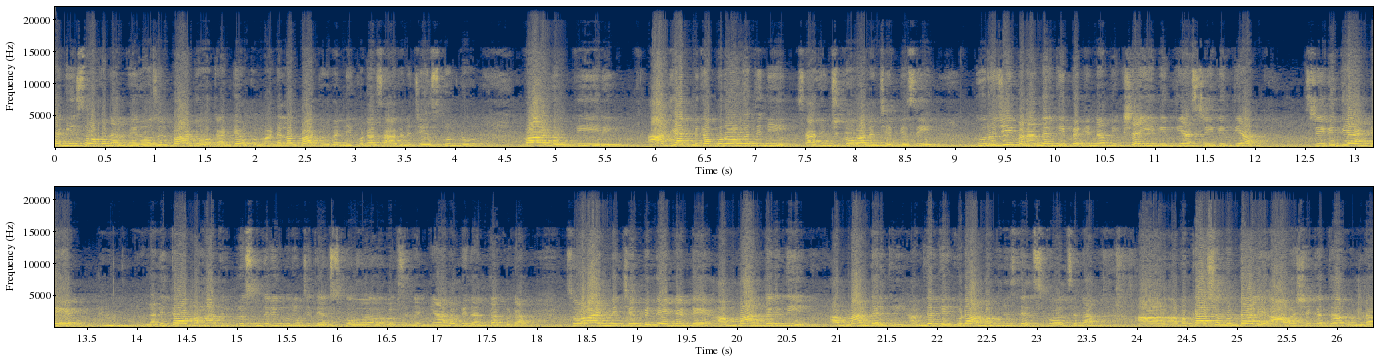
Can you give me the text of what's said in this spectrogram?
కనీసం ఒక నలభై రోజుల పాటు ఒక అంటే ఒక మండలం పాటు ఇవన్నీ కూడా సాధన చేసుకుంటూ వాళ్ళు వీరి ఆధ్యాత్మిక పురోగతిని సాధించుకోవాలని చెప్పేసి గురుజీ మనందరికీ పెట్టిన భిక్ష ఈ విద్య శ్రీ విద్య. శ్రీ విద్య అంటే లలిత మహాత్రిపుర సుందరి గురించి తెలుసుకోవలసిన జ్ఞానం ఇదంతా కూడా. సో ఆయన చెప్పింది ఏంటంటే అమ్మ అందరిది అమ్మ అందరికీ అందరికీ కూడా అమ్మ గురించి తెలుసుకోవాల్సిన అవకాశం ఉండాలి ఆవశ్యకత ఉండా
